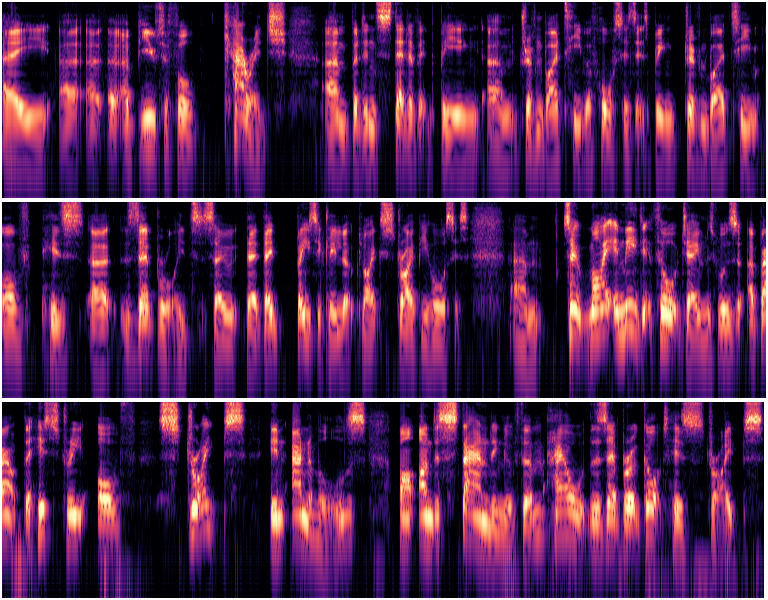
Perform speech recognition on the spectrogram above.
a, a, a beautiful carriage, um, but instead of it being um, driven by a team of horses, it's being driven by a team of his uh, zebroids. So they basically look like stripy horses. Um, so my immediate thought, James, was about the history of stripes in animals, our understanding of them, how the zebra got his stripes,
